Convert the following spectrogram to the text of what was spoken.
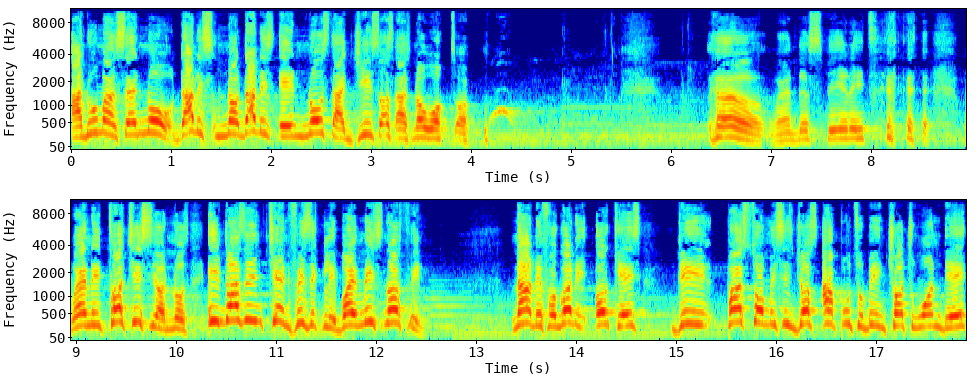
And the woman said, No, that is no, that is a nose that Jesus has not walked on. oh, when the spirit when it touches your nose, it doesn't change physically, but it means nothing. Now they forgot the okay. The pastor Mrs. just happened to be in church one day.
